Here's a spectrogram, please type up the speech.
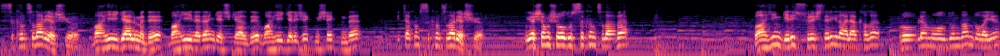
sıkıntılar yaşıyor. Vahiy gelmedi, vahiy neden geç geldi, vahiy gelecek mi şeklinde bir takım sıkıntılar yaşıyor. Bu yaşamış olduğu sıkıntılarda vahyin geliş süreçleriyle alakalı problem olduğundan dolayı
